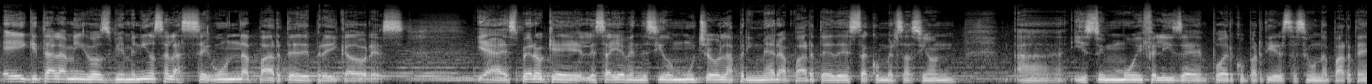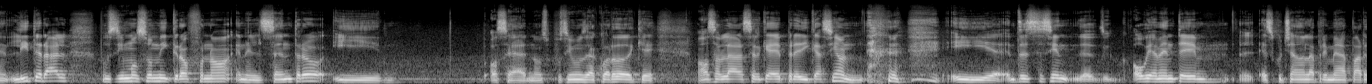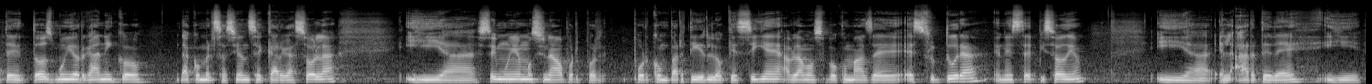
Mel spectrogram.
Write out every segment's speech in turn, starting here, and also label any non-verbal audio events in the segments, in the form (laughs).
Hey, ¿qué tal amigos? Bienvenidos a la segunda parte de Predicadores. Ya, espero que les haya bendecido mucho la primera parte de esta conversación. Ah, y estoy muy feliz de poder compartir esta segunda parte. Literal, pusimos un micrófono en el centro y o sea, nos pusimos de acuerdo de que vamos a hablar acerca de predicación. (laughs) y eh, entonces, obviamente, escuchando la primera parte, todo es muy orgánico, la conversación se carga sola y ah, estoy muy emocionado por, por, compartir lo que sigue. Hablamos un poco más de estructura en este episodio y ah, el arte de. Y,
